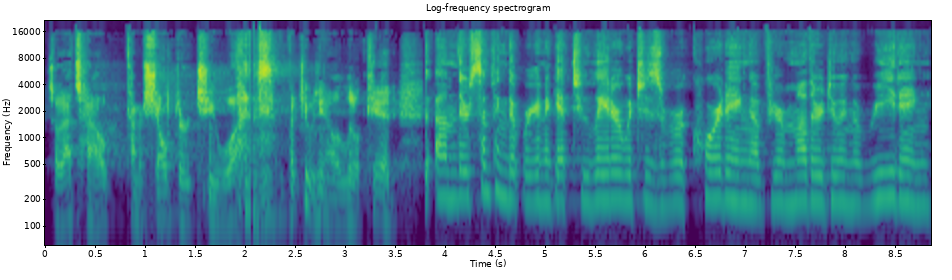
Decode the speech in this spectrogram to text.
So that's how kind of sheltered she was. but she was, you know, a little kid. Um, there's something that we're going to get to later, which is a recording of your mother doing a reading.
